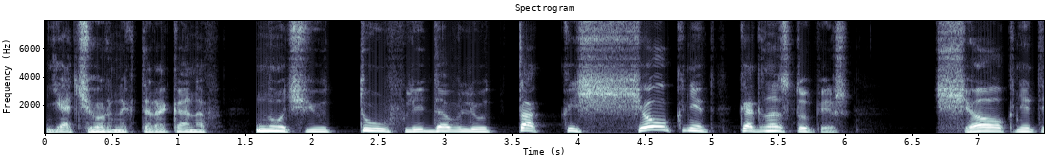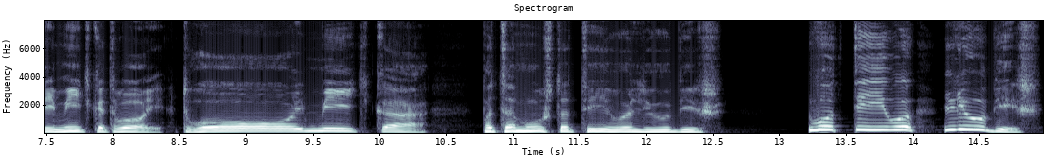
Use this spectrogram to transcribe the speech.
Я черных тараканов Ночью туфли давлю, так и щелкнет, как наступишь. Щелкнет и Митька твой, твой Митька, потому что ты его любишь. Вот ты его любишь,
